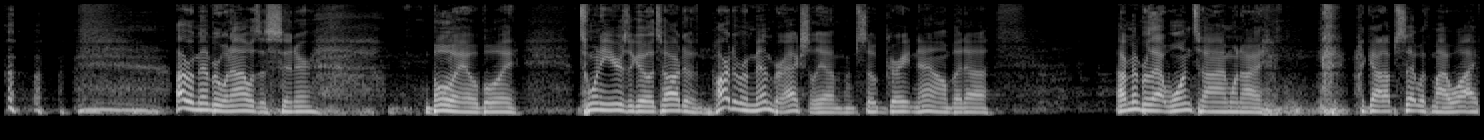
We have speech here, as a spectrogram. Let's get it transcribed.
I remember when I was a sinner, boy, oh boy, 20 years ago, it's hard to, hard to remember, actually. I'm, I'm so great now, but uh, I remember that one time when I, I got upset with my wife.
